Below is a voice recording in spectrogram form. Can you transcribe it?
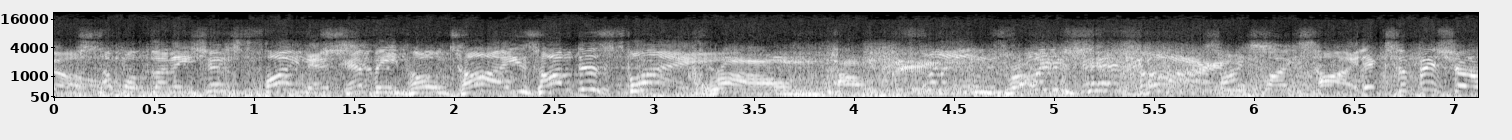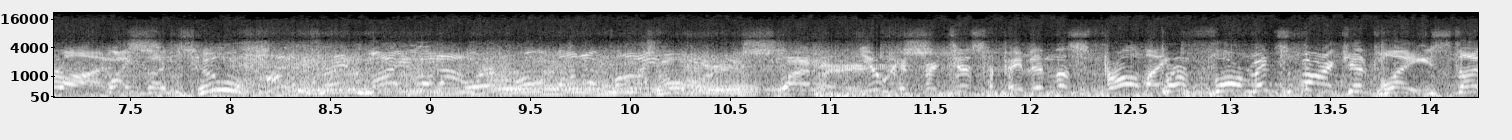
Show. Some of the nation's finest Chevy bow ties on display. Round pounding. Flame-throwing shed cars. Side-by-side exhibition runs. Like the 200 mile an hour pro modified door slammers. You can participate in the sprawling Performance Marketplace, the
